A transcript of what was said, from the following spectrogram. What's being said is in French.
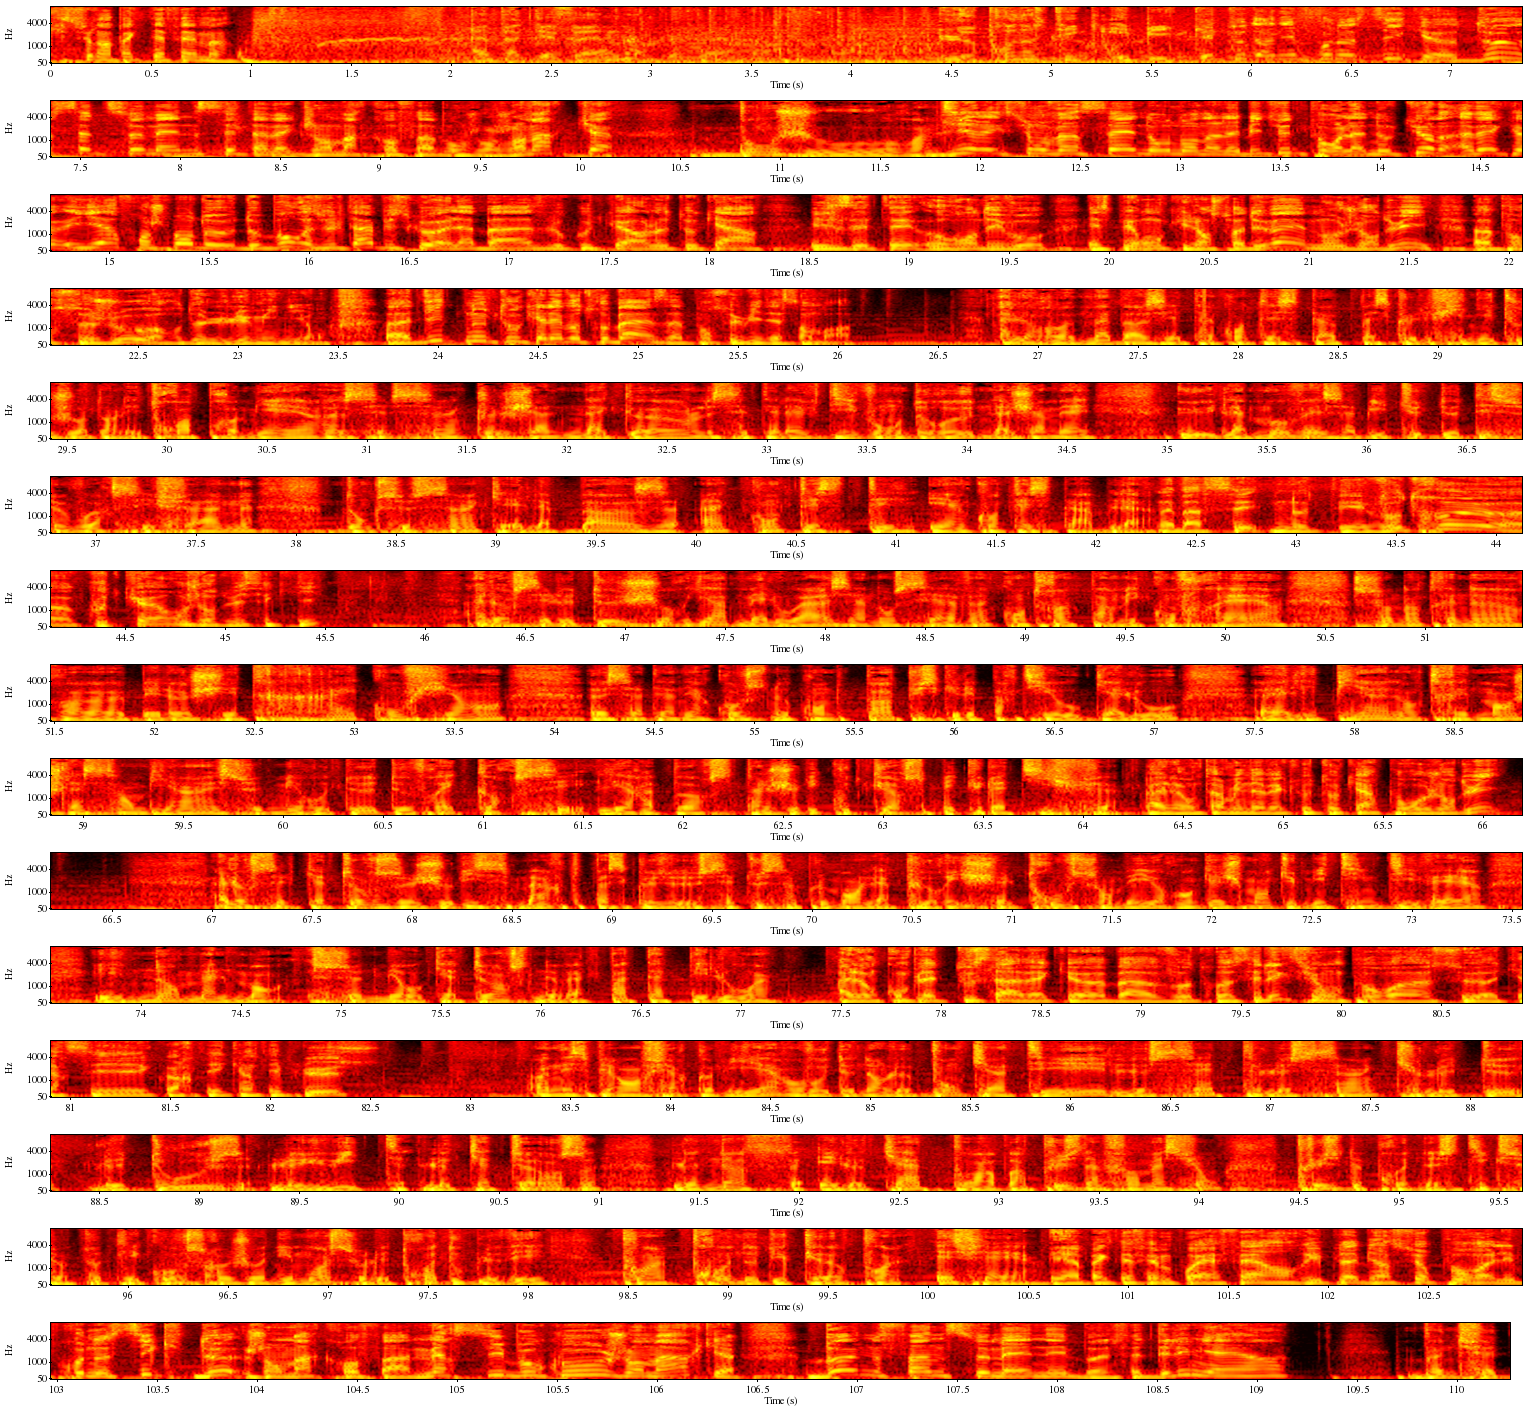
sur Impact FM. Impact FM. Le pronostic épique. Et tout dernier pronostic de cette semaine, c'est avec Jean-Marc Roffa. Bonjour Jean-Marc. Bonjour. Direction Vincennes, on en a l'habitude pour la nocturne avec hier franchement de, de, bons résultats puisque à la base, le coup de cœur, l'autocar, ils étaient au rendez-vous. Espérons qu'il en soit de même aujourd'hui euh, pour ce jour de Luminion. Euh, dites-nous tout, quelle est votre base pour ce 8 décembre alors, euh, ma base est incontestable parce qu'elle finit toujours dans les trois premières. C'est le 5 Jalna Girl. Cet élève d'Yvon Dreux n'a jamais eu la mauvaise habitude de décevoir ses fans. Donc, ce 5 est la base incontestée et incontestable. Eh bah, c'est noté. Votre euh, coup de cœur aujourd'hui, c'est qui? Alors c'est le 2 Joria Melloise annoncé à 20 contre 1 par mes confrères. Son entraîneur euh, Beloche est très confiant. Euh, sa dernière course ne compte pas puisqu'elle est partie au galop. Elle est bien à l'entraînement, je la sens bien et ce numéro 2 devrait corser les rapports. C'est un joli coup de cœur spéculatif. Allez, on termine avec l'autocar pour aujourd'hui. Alors c'est le 14 Jolie Smart parce que c'est tout simplement la plus riche. Elle trouve son meilleur engagement du meeting d'hiver et normalement ce numéro 14 ne va pas taper loin. Allez, on complète tout ça avec euh, bah, votre sélection pour euh, ceux à tiercé, quarté, quinté plus en espérant faire comme hier, en vous donnant le bon quintet, le 7, le 5, le 2, le 12, le 8, le 14, le 9 et le 4. Pour avoir plus d'informations, plus de pronostics sur toutes les courses, rejoignez-moi sur le www.pronoducœur.fr et impactfm.fr en replay bien sûr pour les pronostics de Jean-Marc Roffa. Merci beaucoup Jean-Marc. Bonne fin de semaine et bonne fête des Lumières. Bonne fête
